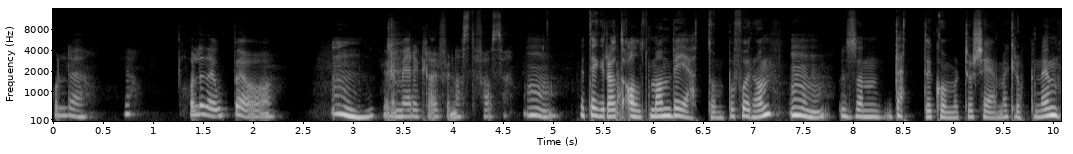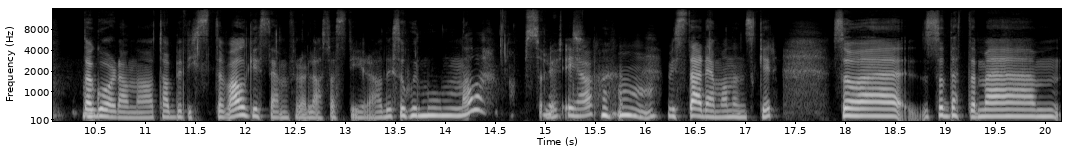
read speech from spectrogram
holde, ja, holde det oppe og Mm. gjøre mer klar for neste fase. Mm. Jeg tenker at alt man vet om på forhånd, Mm. sånn, dette kommer til å skje med kroppen din. Da Mm. går det an å ta bevisste valg istedenfor å la seg styre av disse hormonene, da. Absolutt. Ja, Mm. hvis det er det man ønsker. Så, så dette med,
